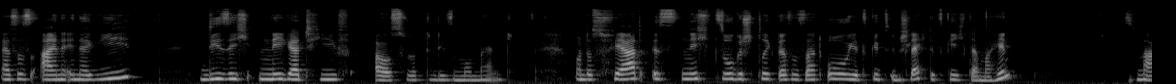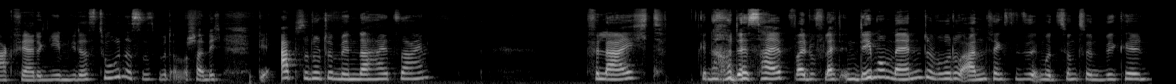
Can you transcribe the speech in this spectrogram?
Es ist eine Energie, die sich negativ auswirkt in diesem Moment. Und das Pferd ist nicht so gestrickt, dass es sagt, oh, jetzt geht es ihm schlecht, jetzt gehe ich da mal hin. Es mag Pferde geben, die das tun. Es wird wahrscheinlich die absolute Minderheit sein. Vielleicht Genau deshalb, weil du vielleicht in dem Moment, wo du anfängst, diese Emotion zu entwickeln,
